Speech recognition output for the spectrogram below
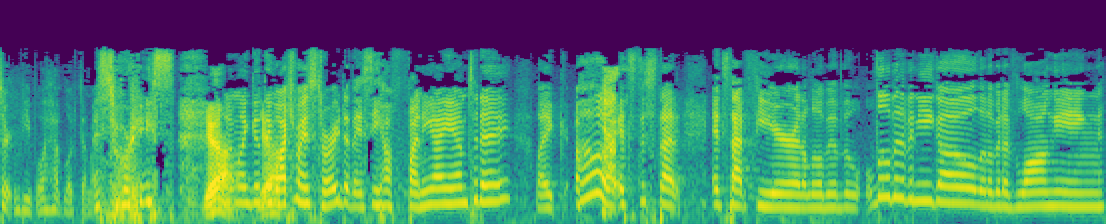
certain people have looked at my stories. Yeah, I'm like, did yeah. they watch my story? Did they see how funny I am today? Like, oh, it's just that it's that fear, and a little bit of a little bit of an ego, a little bit of longing.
